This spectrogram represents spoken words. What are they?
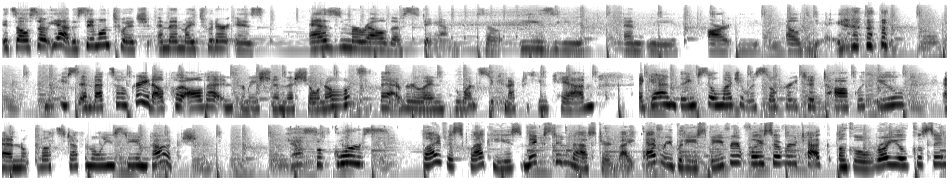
it's also, yeah, the same on Twitch. And then my Twitter is Ezmerelda Stan. So E Z M E R E L D A. Nice, and that's so great. I'll put all that information in the show notes that everyone who wants to connect with you can. Again, thanks so much. It was so great to talk with you, and let's definitely stay in touch. yes, of course. Live with Squacky is mixed and mastered by everybody's favorite voiceover tech, Uncle Roy Okelson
